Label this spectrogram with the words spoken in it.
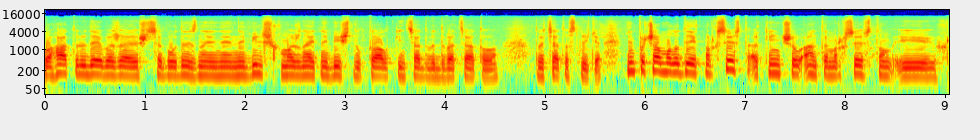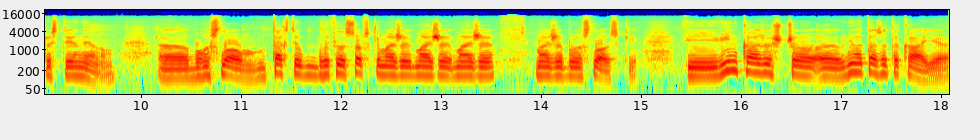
багато людей вважає, що це був один з най- най- найбільших, може навіть найбільший інтелектуал кінця 20-го 20 століття. Він почав молодий як марксист, а кінчив антимарксистом і християнином, е, богословом. Тексти були філософські, майже, майже, майже, майже богословські. І він каже, що е, в нього теза така є,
